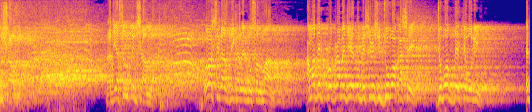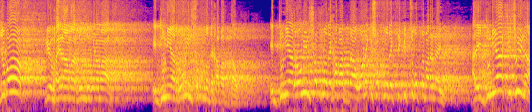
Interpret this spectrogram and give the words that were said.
ইনশাআল্লাহ। রাজি আসুন তো ইনশাআল্লাহ? ও সিরাজদি খানের মুসলমান, আমাদের প্রোগ্রামে যেহেতু বেশি বেশি যুবক আসে, যুবকদেরকে বলি, এ যুবক, প্রিয় ভাইরা আমার, বন্ধুগণ আমার, এই দুনিয়ার রঙিন স্বপ্ন দেখা বাদ দাও। এই দুনিয়ার রঙিন স্বপ্ন দেখা বাদ দাও। অনেকে স্বপ্ন দেখছে, কিচ্ছু করতে পারে নাই। আর এই দুনিয়া কিছুই না।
